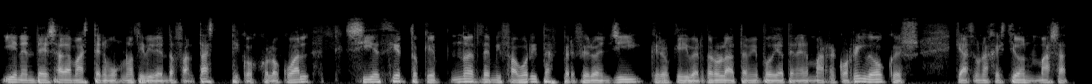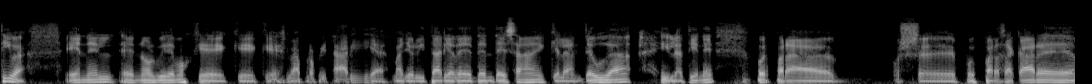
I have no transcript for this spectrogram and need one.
y en Endesa además tenemos unos dividendos fantásticos, con lo cual sí es cierto que no es de mis favoritas, prefiero en G, creo que Iberdrola también podría tener más recorrido, que, es, que hace una gestión más activa. En él eh, no olvidemos que, que, es la propietaria mayoritaria de Endesa y que la endeuda y la tiene pues para pues, eh, pues para sacar eh,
